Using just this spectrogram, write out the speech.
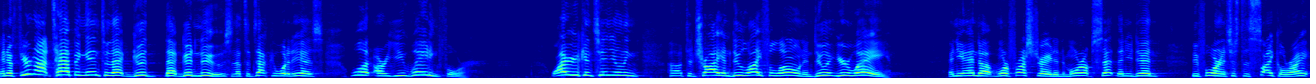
And if you're not tapping into that good, that good news, and that's exactly what it is, what are you waiting for? Why are you continuing uh, to try and do life alone and do it your way? And you end up more frustrated and more upset than you did before. And it's just this cycle, right?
